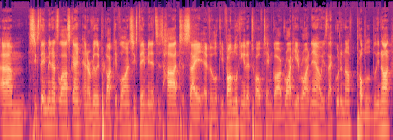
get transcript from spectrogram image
Um, 16 minutes last game and a really productive line. 16 minutes is hard to say ever. Look, if I'm looking at a 12 team guide right here, right now, is that good enough? Probably not.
